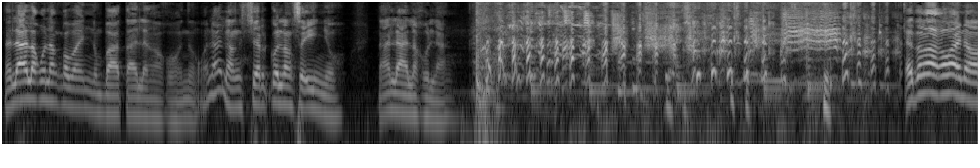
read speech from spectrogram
Nalala ko lang kawan nung bata lang ako, no. Wala lang, share ko lang sa inyo. Naalala ko lang. Ito nga kawan, no.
